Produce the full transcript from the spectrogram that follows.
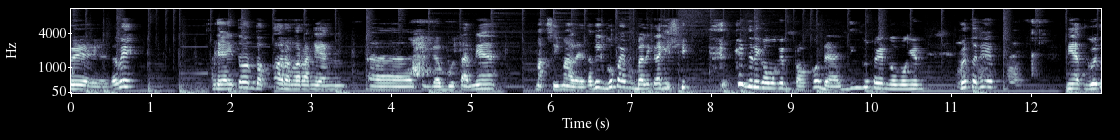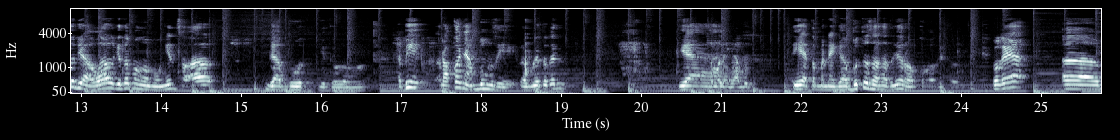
Iya, iya. Tapi ya itu untuk orang-orang yang eh, kegabutannya maksimal ya. Tapi gue pengen balik lagi sih. kan jadi ngomongin rokok dan anjing gue pengen ngomongin gue tadi niat gue tuh di awal kita mau ngomongin soal gabut gitu loh. Tapi rokok nyambung sih. Lagu itu kan ya temennya gabut. Iya temennya gabut tuh salah satunya rokok gitu. Pokoknya em,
